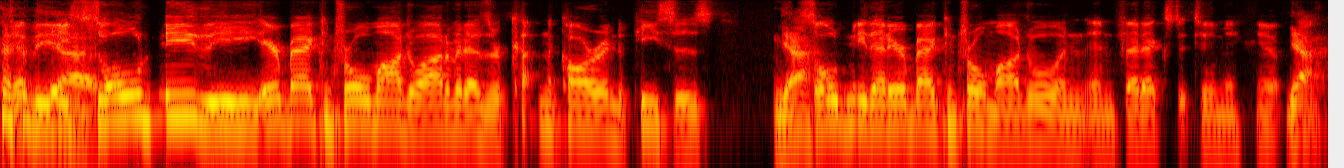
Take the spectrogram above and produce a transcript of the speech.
Yep, the they uh, sold me the airbag control module out of it as they're cutting the car into pieces. yeah. Sold me that airbag control module and, and FedExed it to me. Yep. Yeah.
